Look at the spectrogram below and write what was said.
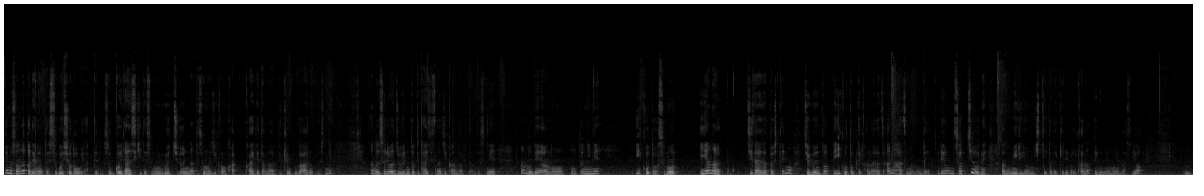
うでもその中でね私すごい書道をやってるのすっごい大好きでその夢中になってその時間を書いてたなって記憶があるんですね。なのでそれは自分にとって大切な時間だったんですね。なのであの本当にねいいことはその嫌な時代だとしても自分にとっていいことって必ずあるはずなのでそれを、そっちをねあの見るようにしていただければいいかなというふうに思いますよ。うん、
